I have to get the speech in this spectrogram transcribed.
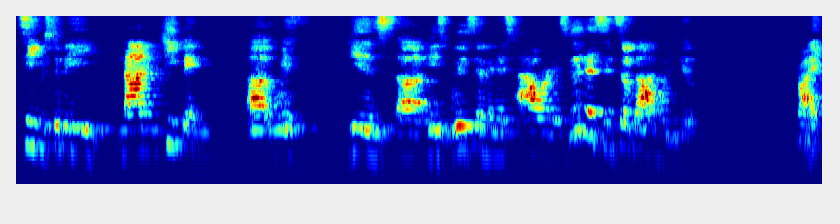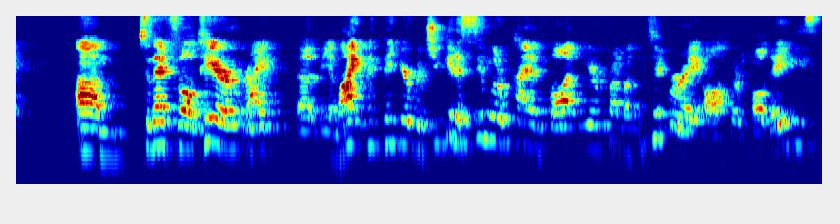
seems to be not in keeping uh, with his, uh, his wisdom and his power and his goodness, and so God wouldn't do it. Right? Um, so that's Voltaire, right? Uh, the Enlightenment thinker, but you get a similar kind of thought here from a contemporary author, Paul Davies,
